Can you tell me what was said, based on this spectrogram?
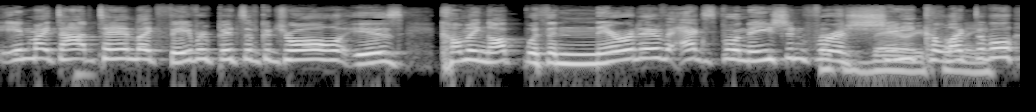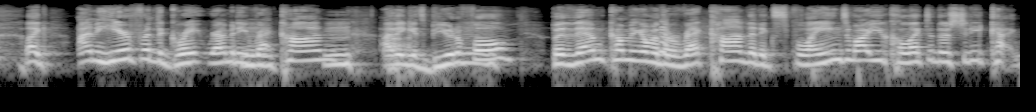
in my top ten like favorite bits of Control, is coming up with a narrative explanation for That's a shitty collectible. Like I'm here for the Great Remedy retcon. I think it's beautiful. But them coming up with a retcon that explains why you collected those shitty co-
